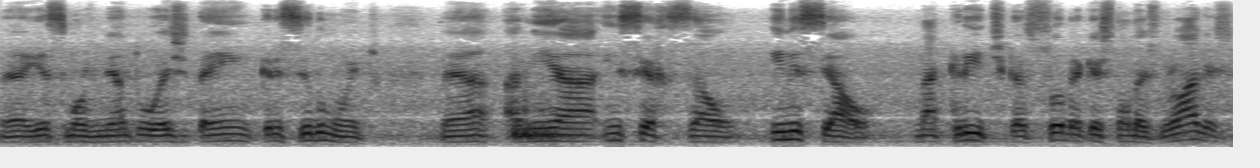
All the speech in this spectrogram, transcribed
Né, e esse movimento hoje tem crescido muito. Né? A minha inserção inicial na crítica sobre a questão das drogas,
